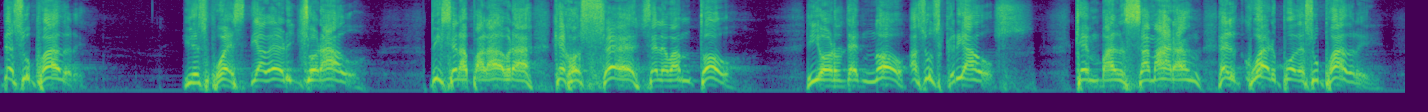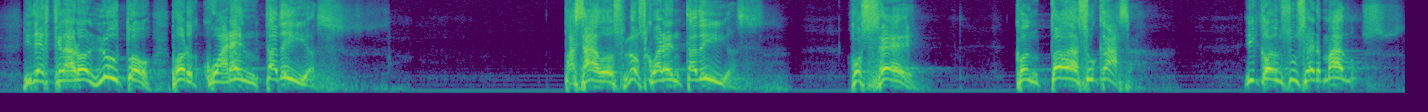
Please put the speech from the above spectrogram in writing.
de su padre. Y después de haber llorado, dice la palabra que José se levantó y ordenó a sus criados que embalsamaran el cuerpo de su padre y declaró luto por 40 días. Pasados los 40 días, José, con toda su casa y con sus hermanos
